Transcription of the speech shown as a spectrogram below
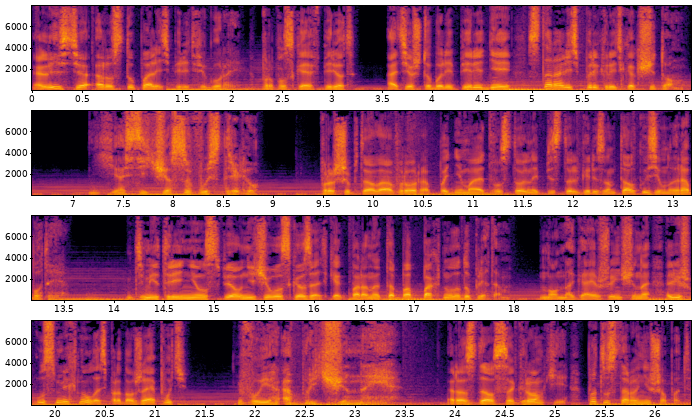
Листья расступались перед фигурой, пропуская вперед, а те, что были перед ней, старались прикрыть как щитом. «Я сейчас выстрелю!» – прошептала Аврора, поднимая двустольный пистоль-горизонталку земной работы. Дмитрий не успел ничего сказать, как баронетта бабахнула дуплетом. Но ногая женщина лишь усмехнулась, продолжая путь. «Вы обречены!» Раздался громкий, потусторонний шепот,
